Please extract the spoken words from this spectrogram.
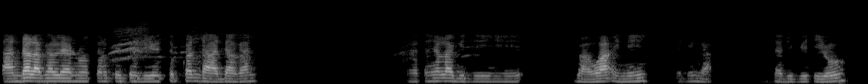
Tanda lah kalian motor itu di YouTube kan udah ada kan? Katanya lagi di bawah ini jadi nggak bisa di video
